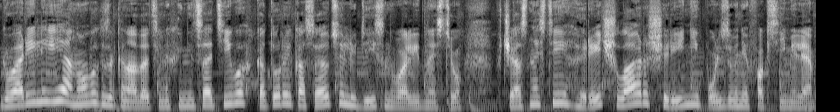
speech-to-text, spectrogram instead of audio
Говорили и о новых законодательных инициативах, которые касаются людей с инвалидностью. В частности, речь шла о расширении пользования факсимиля.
